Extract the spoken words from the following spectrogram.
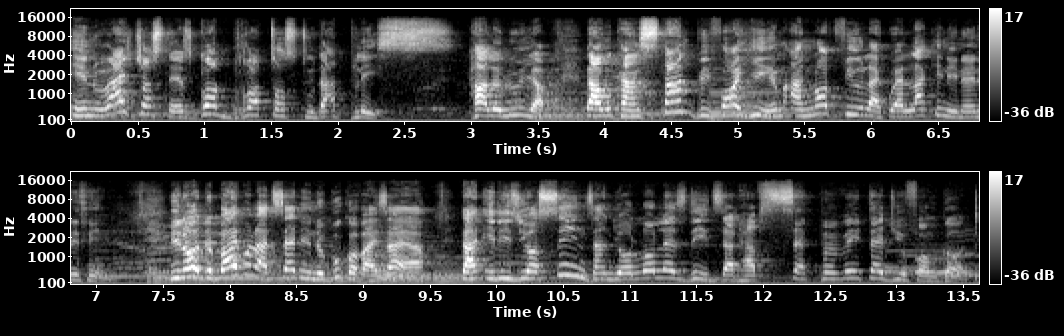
in righteousness, God brought us to that place. Hallelujah. That we can stand before Him and not feel like we're lacking in anything. You know, the Bible had said in the book of Isaiah that it is your sins and your lawless deeds that have separated you from God.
